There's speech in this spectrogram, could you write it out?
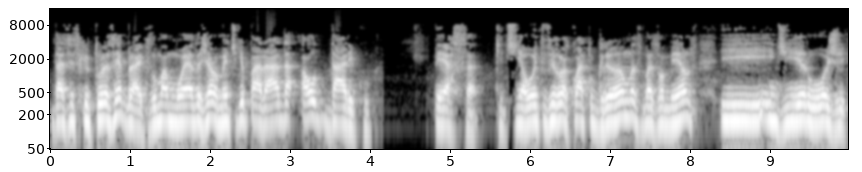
das escrituras hebraicas, uma moeda geralmente equiparada ao dárico persa, que tinha 8,4 gramas, mais ou menos, e em dinheiro hoje,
